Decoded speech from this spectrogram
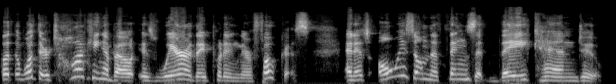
but what they're talking about is where are they putting their focus. And it's always on the things that they can do.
